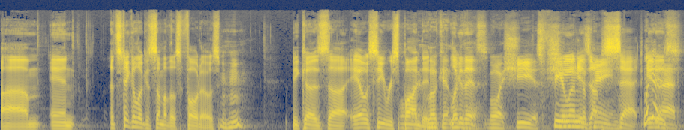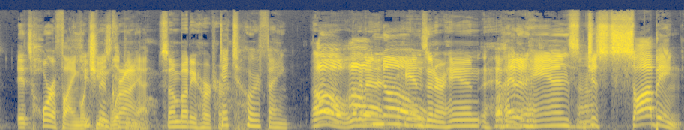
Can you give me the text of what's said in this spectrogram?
Um, and let's take a look at some of those photos because uh, AOC responded. look at- look, look at at this. Boy, she is feeling she the is pain. upset. Look It at is- that. It's horrifying what she been is looking crying. at. Somebody hurt her. That's horrifying. Oh, look at oh, that! no. Hands in her hand, head, Head in and hands, Uh-huh. just sobbing,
